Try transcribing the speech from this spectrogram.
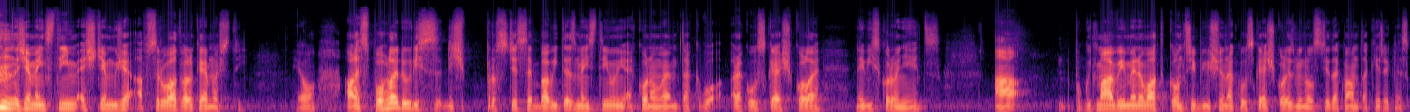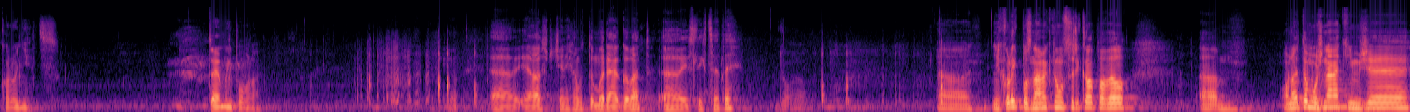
že mainstream ještě může absorbovat velké množství. Jo? Ale z pohledu, když, když prostě se bavíte s mainstreamovým ekonomem, tak o rakouské škole neví skoro nic. A pokud má vyjmenovat contribution rakouské školy z minulosti, tak vám taky řekne skoro nic. To je můj pohled. Eh, já vás určitě nechám k tomu reagovat, eh, jestli chcete. Uh, několik poznámek k tomu, co říkal Pavel. Ono je to možná tím, že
